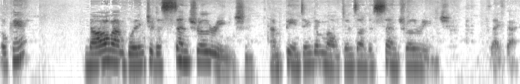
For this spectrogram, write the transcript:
okay? Now I'm going to the central range. I'm painting the mountains on the central range, like that.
